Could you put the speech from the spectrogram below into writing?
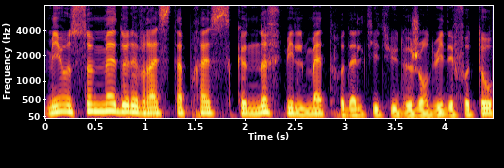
mais au sommet de l'Everest à presque 9000 mètres d'altitude. Aujourd'hui, des photos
